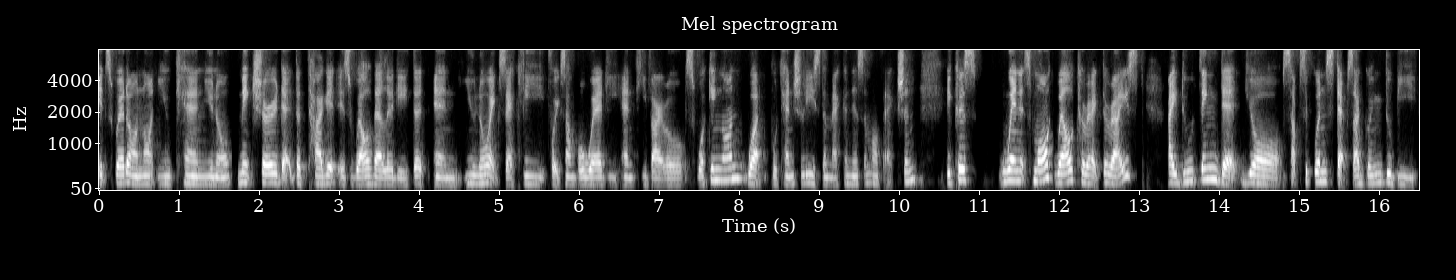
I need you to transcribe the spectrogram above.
it's whether or not you can, you know, make sure that the target is well validated and you know exactly, for example, where the antiviral is working on, what potentially is the mechanism of action. Because when it's more well characterized, I do think that your subsequent steps are going to be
